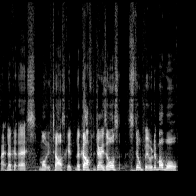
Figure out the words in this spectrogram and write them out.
Right, look at this. Multitasking. Look after Jay's horse. Still building my wall.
